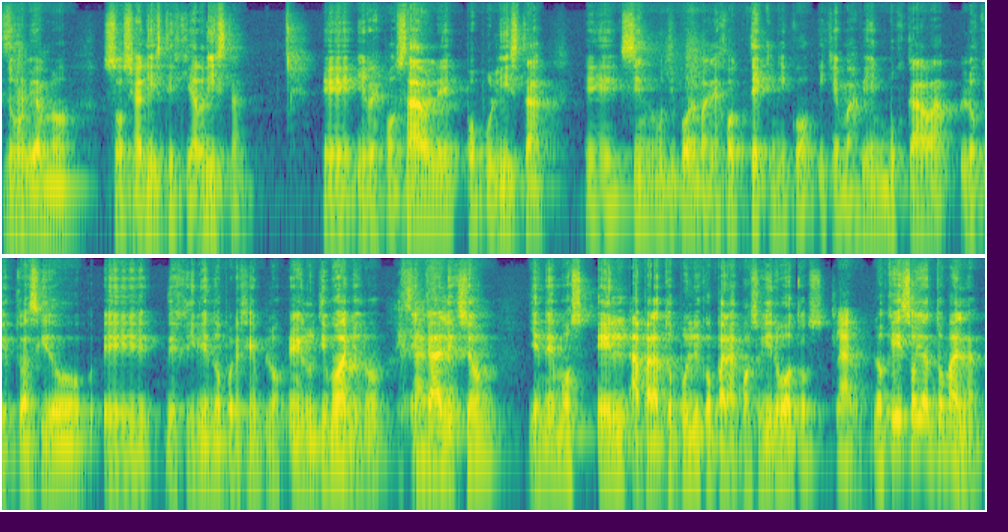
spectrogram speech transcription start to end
de un gobierno socialista, izquierdista, eh, irresponsable, populista, eh, sin ningún tipo de manejo técnico y que más bien buscaba lo que tú has ido eh, describiendo, por ejemplo, en el último año, ¿no? En Exacto. cada elección llenemos el aparato público para conseguir votos. Claro, Lo que hizo Yantumala,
